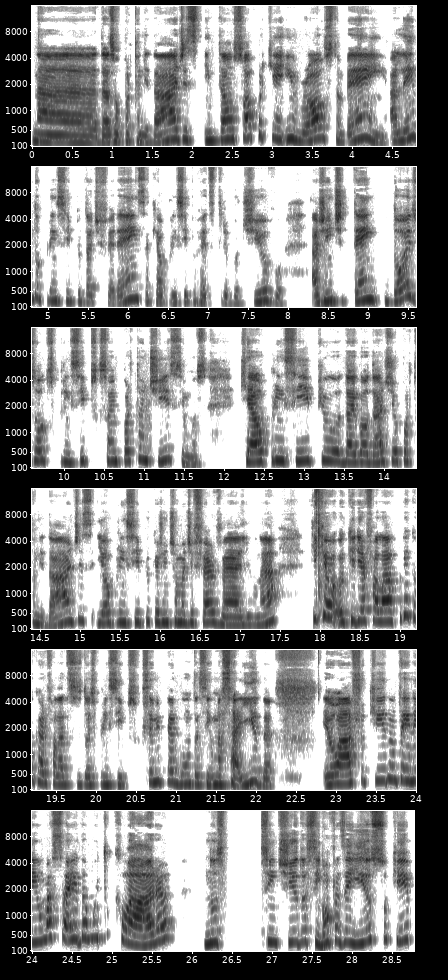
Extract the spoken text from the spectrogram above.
na, das oportunidades. Então, só porque em Rawls também, além do princípio da diferença, que é o princípio redistributivo, a gente tem dois outros princípios que são importantíssimos, que é o princípio da igualdade de oportunidades e é o princípio que a gente chama de fair value, né? O que, que eu, eu queria falar? Por que, que eu quero falar desses dois princípios? Porque você me pergunta assim, uma saída, eu acho que não tem nenhuma saída muito clara no sentido assim, vamos fazer isso que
